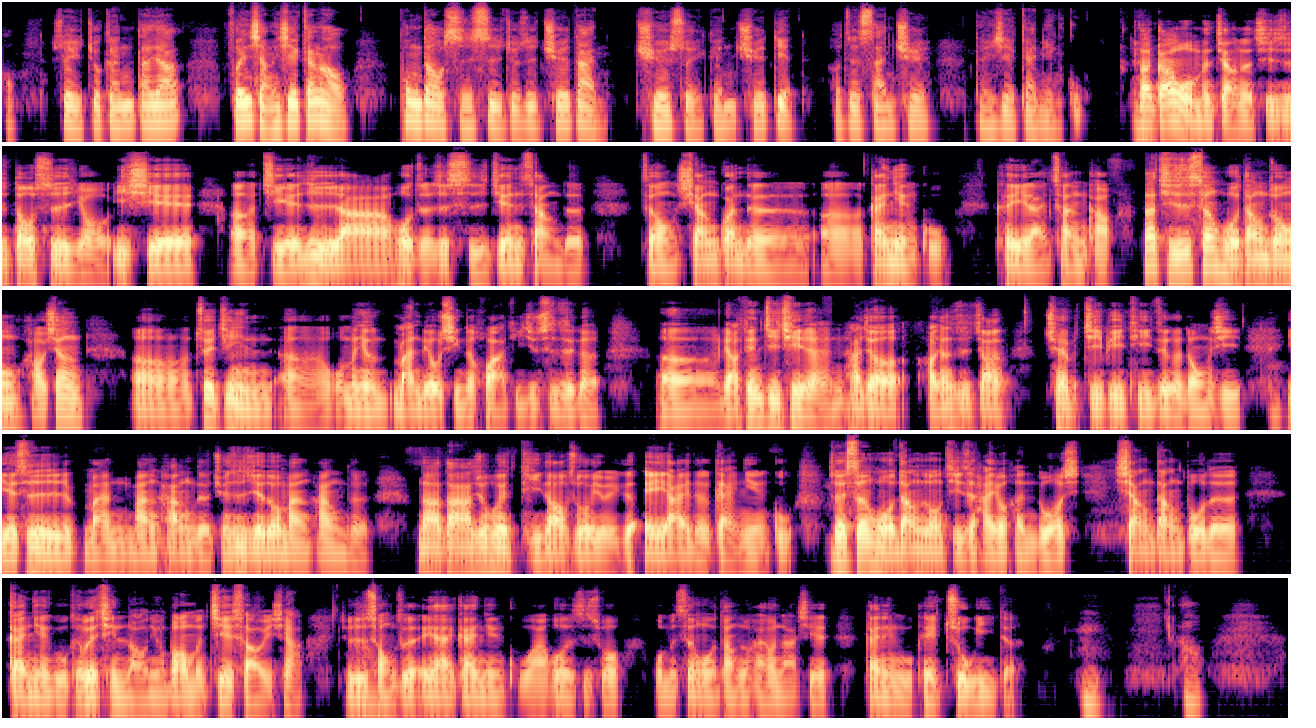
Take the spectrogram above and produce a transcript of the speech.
哦，所以就跟大家分享一些刚好碰到时事，就是缺蛋、缺水跟缺电，而这三缺的一些概念股。那刚刚我们讲的其实都是有一些呃节日啊，或者是时间上的。这种相关的呃概念股可以来参考。那其实生活当中好像呃最近呃我们有蛮流行的话题，就是这个呃聊天机器人，它叫好像是叫 ChatGPT 这个东西，也是蛮蛮夯的，全世界都蛮夯的。那大家就会提到说有一个 AI 的概念股，所以生活当中其实还有很多相当多的概念股，可不可以请老牛帮我们介绍一下？就是从这个 AI 概念股啊，或者是说。我们生活当中还有哪些概念股可以注意的？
